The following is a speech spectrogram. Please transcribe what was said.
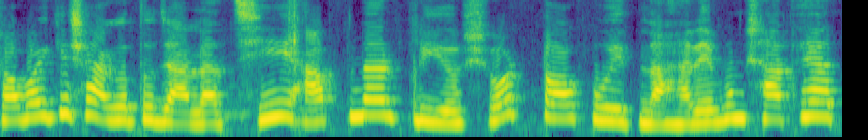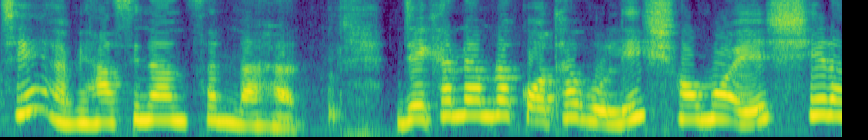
সবাইকে স্বাগত জানাচ্ছি আপনার প্রিয় শো টক উইথ নাহার এবং সাথে আছি আমি হাসিনা আনসার নাহার। যেখানে আমরা কথা বলি সময়ের সেরা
